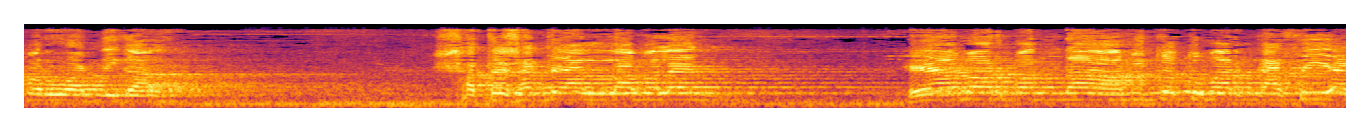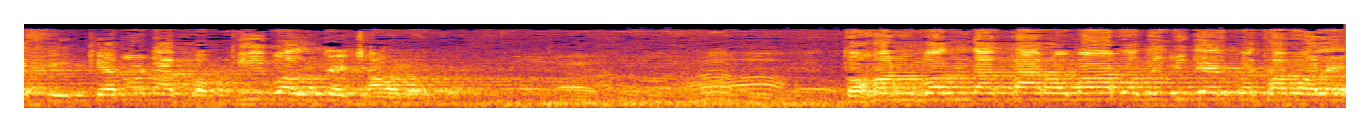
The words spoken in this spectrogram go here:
পরওয়ার দিগা সাথে সাথে আল্লাহ বলেন, হে আমার বন্দা, আমি তো তোমার কাছেই আছি, কেন ডাকো, কি বলতে চাও তখন বন্দা তার অভাব অভিযোগের কথা বলে।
